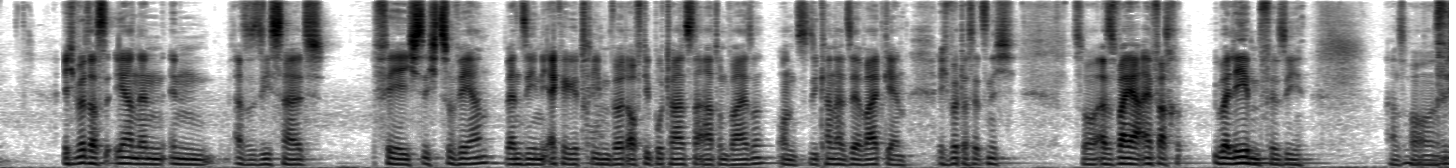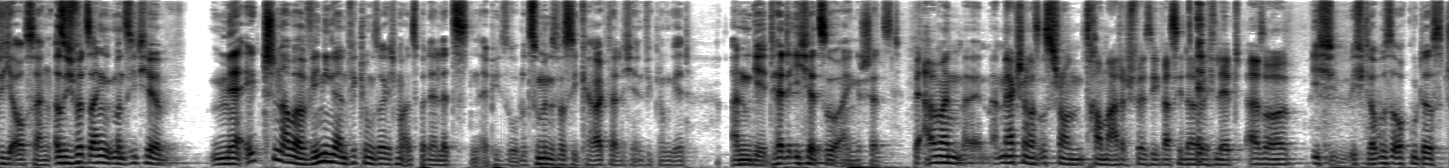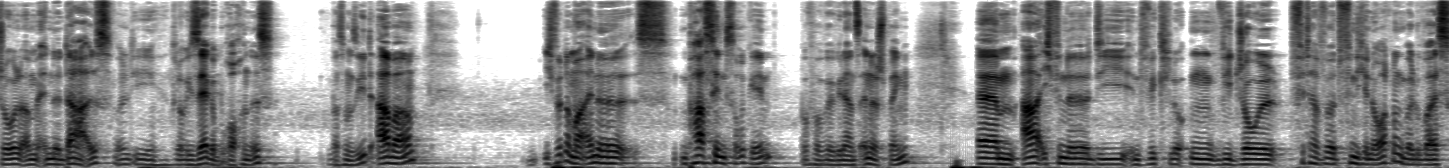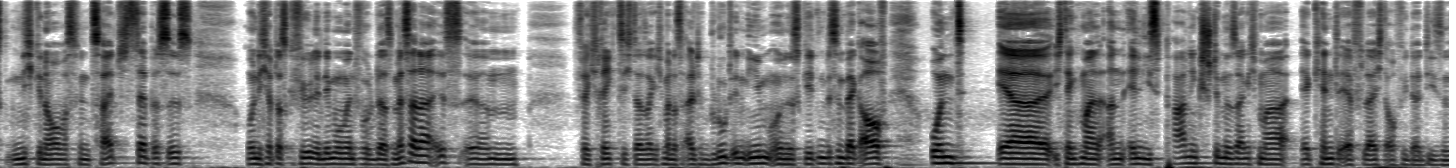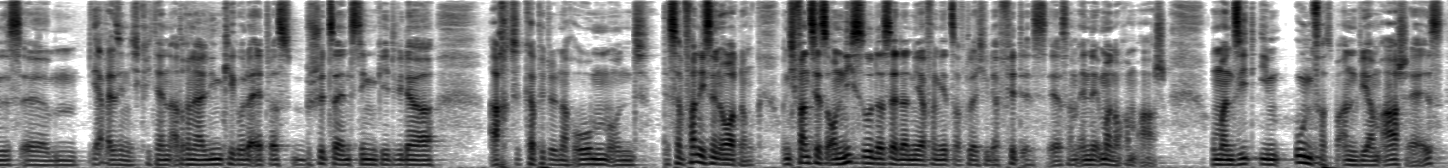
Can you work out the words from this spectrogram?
Ich würde das eher nennen in, also sie ist halt fähig, sich zu wehren, wenn sie in die Ecke getrieben wird auf die brutalste Art und Weise. Und sie kann halt sehr weit gehen. Ich würde das jetzt nicht so, also es war ja einfach Überleben für sie. Also, Würde ich auch sagen. Also ich würde sagen, man sieht hier mehr Action, aber weniger Entwicklung, sage ich mal, als bei der letzten Episode. Zumindest was die charakterliche Entwicklung geht, angeht. Hätte ich jetzt so eingeschätzt. aber man, man merkt schon, das ist schon traumatisch für sie, was sie da durchlebt. Also, Ich, ich glaube, es ist auch gut, dass Joel am Ende da ist, weil die, glaube ich, sehr gebrochen ist, was man sieht. Aber ich würde noch mal eine, ein paar Szenen zurückgehen, bevor wir wieder ans Ende springen. Ähm, A, ich finde die Entwicklung, wie Joel fitter wird, finde ich in Ordnung, weil du weißt nicht genau, was für ein Zeitstep es ist. Und ich habe das Gefühl, in dem Moment, wo das Messer da ist, ähm, vielleicht regt sich da, sage ich mal, das alte Blut in ihm und es geht ein bisschen bergauf. Und er, ich denke mal, an Ellies Panikstimme, sage ich mal, erkennt er vielleicht auch wieder dieses, ähm, ja, weiß ich nicht, kriegt er einen Adrenalinkick oder etwas, Beschützerinstinkt geht wieder acht Kapitel nach oben und deshalb fand ich es in Ordnung. Und ich fand es jetzt auch nicht so, dass er dann ja von jetzt auf gleich wieder fit ist. Er ist am Ende immer noch am Arsch. Und man sieht ihm unfassbar an, wie am Arsch er ist.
